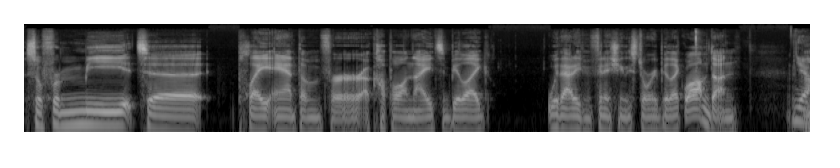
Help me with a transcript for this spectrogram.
so for me to play Anthem for a couple of nights and be like, without even finishing the story, be like, well, I'm done Yeah.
